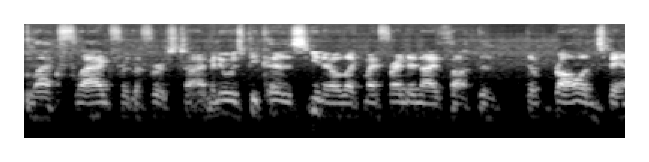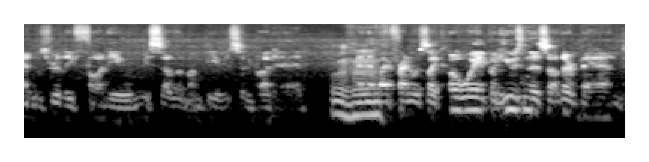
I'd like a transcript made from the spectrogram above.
Black Flag for the first time, and it was because you know like my friend and I thought the the Rollins band was really funny when we saw them on Beavis and Butthead, Mhm. and then my friend was like, "Oh wait, but he was in this other band,"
